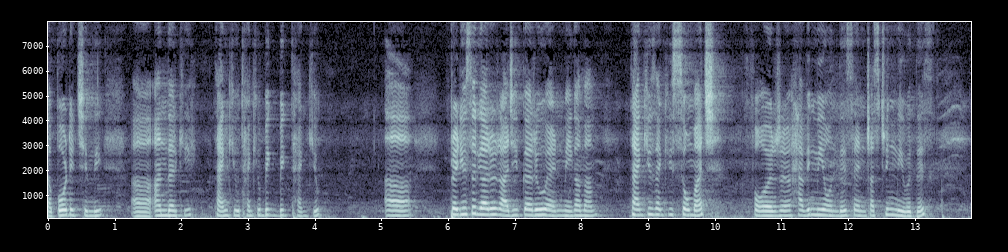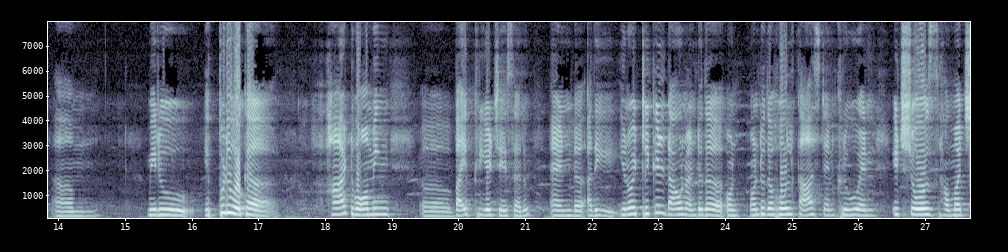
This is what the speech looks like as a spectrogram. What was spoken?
సపోర్ట్ ఇచ్చింది uh, అందరికీ thank you thank you big big thank you producer garu Rajeev garu and Megha ma'am thank you thank you so much for having me on this and trusting me with this మీరు ఎప్పుడు ఒక హార్ట్ వార్మింగ్ వైబ్ క్రియేట్ చేశారు. అండ్ అది you know it trickle down onto the on to the whole cast and crew and it shows how much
